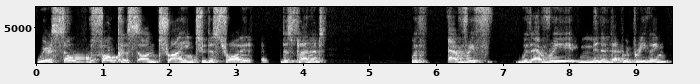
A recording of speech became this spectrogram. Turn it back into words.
We're so focused on trying to destroy this planet with every with every minute that we're breathing,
